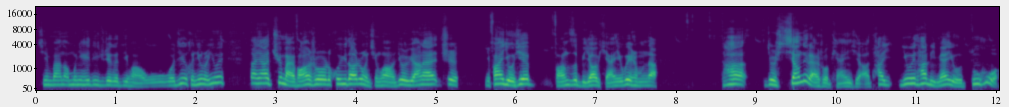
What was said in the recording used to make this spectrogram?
新搬到慕尼黑地区这个地方，我我记得很清楚。因为大家去买房的时候会遇到这种情况，就是原来是你发现有些房子比较便宜，为什么呢？它就是相对来说便宜一些啊。它因为它里面有租户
